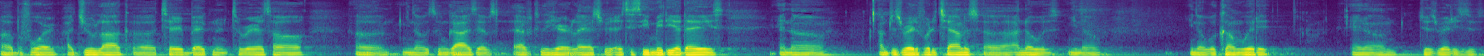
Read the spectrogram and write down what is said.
uh, before by Drew Lock, uh, Terry Beckner, Terez Hall. Uh, you know, some guys that was actually here last year, SEC Media Days, and uh, I'm just ready for the challenge. Uh, I know it's, you know, you know, what come with it, and um, just ready to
